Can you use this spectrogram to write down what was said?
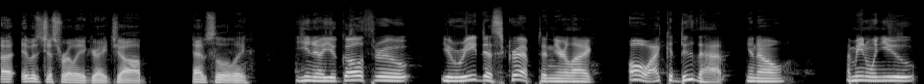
Uh, it was just really a great job. Absolutely. you know you go through you read the script and you're like oh i could do that you know i mean when you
